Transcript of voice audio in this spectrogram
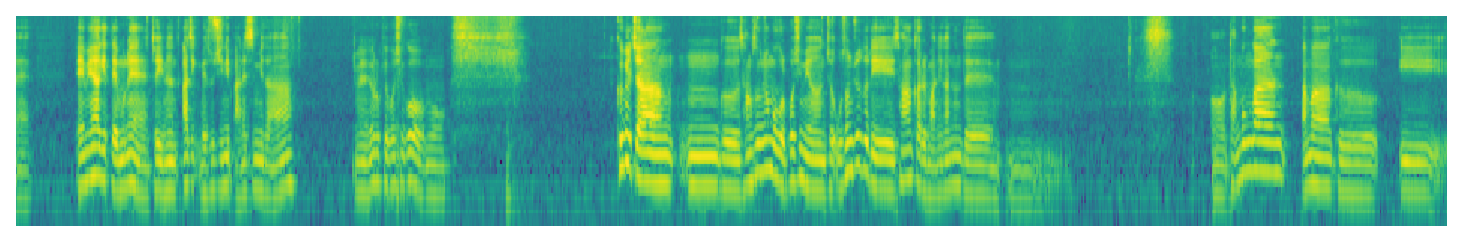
예. 애매하기 때문에 저희는 아직 매수 진입 안 했습니다. 네, 이렇게 보시고 뭐 금일장 음, 그 상승 종목을 보시면 저 우선주들이 상한가를 많이 갔는데 음, 어, 당분간 아마 그 이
